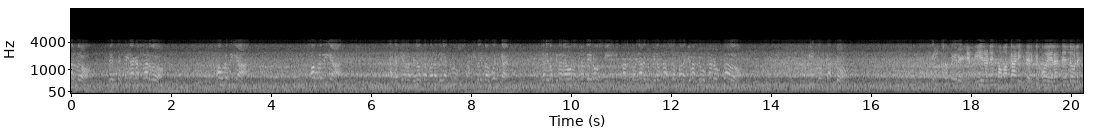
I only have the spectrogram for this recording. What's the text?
Osvaldo. Se desespera Gazardo. Paulo Díaz. Paulo Díaz. A cambiar la pelota para De la Cruz. Arriba iba Huelcan. Ya le va a quedar ahora para De Rossi. Y parte un largo pelotazo para que vaya a buscar a Hurtado. Milton Casco. Pérez. Le pidieron eso a McAllister que juegue delante del doble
